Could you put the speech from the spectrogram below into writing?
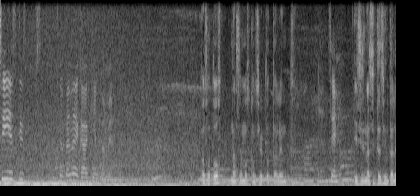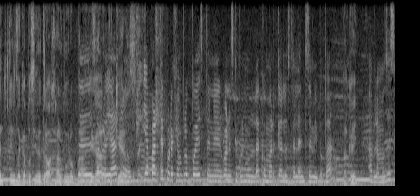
Sí, es que pues, depende de cada quien también. O sea, todos nacemos con cierto talento. Sí. Y si naciste sin talento, tienes la capacidad de trabajar duro para de llegar a lo que quieras. Y aparte, por ejemplo, puedes tener, bueno, es que por ejemplo la comarca de los talentos de mi papá, Ok, hablamos de eso.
